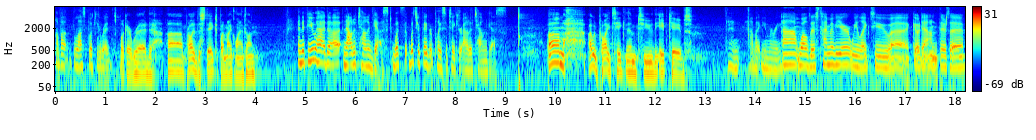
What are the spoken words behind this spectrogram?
how about the last book you read? This book I read, uh, probably The Stakes by Michael Anton. And if you had uh, an out of town guest, what's, the, what's your favorite place to take your out of town guests? Um, I would probably take them to the Ape Caves. And how about you, Marie? Uh, well, this time of year, we like to uh, go down. There's a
